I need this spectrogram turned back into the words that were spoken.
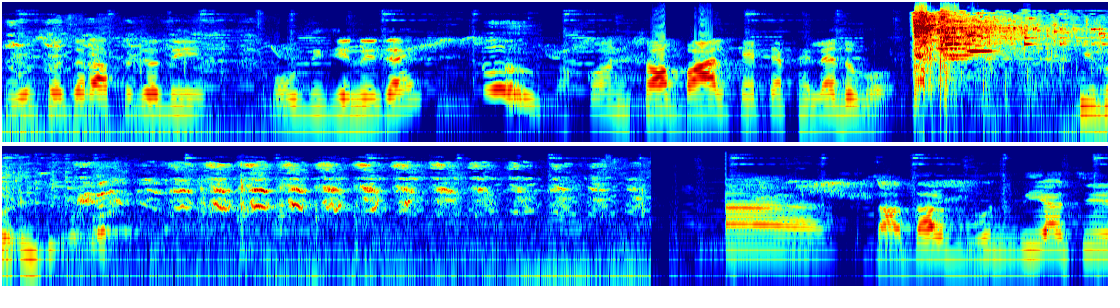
ফুল সোজা রাতে যদি বৌদি জেনে যায় তখন সব বাল কেটে ফেলে দেবো। দাদার বুদ্ধি আছে।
